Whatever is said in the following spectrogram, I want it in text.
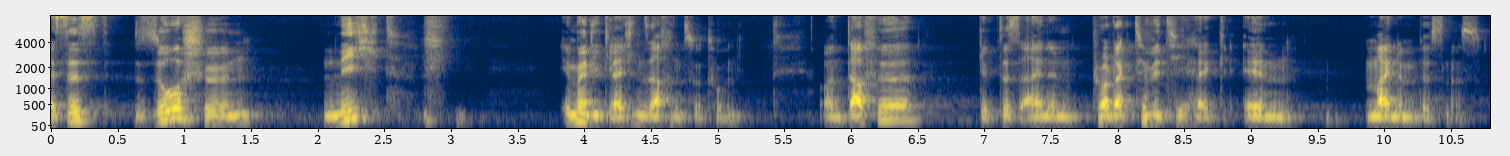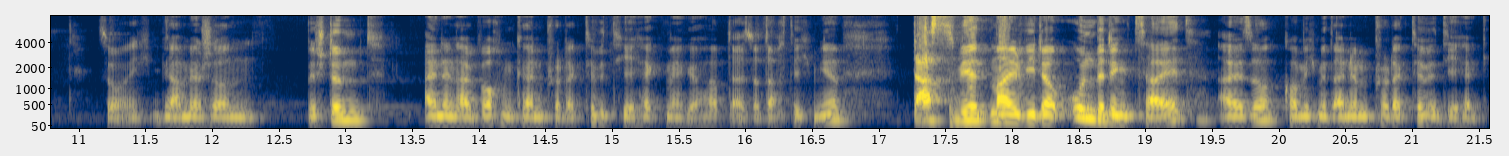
Es ist so schön, nicht immer die gleichen Sachen zu tun. Und dafür gibt es einen Productivity Hack in meinem Business. So, ich, wir haben ja schon bestimmt eineinhalb Wochen keinen Productivity Hack mehr gehabt, also dachte ich mir, das wird mal wieder unbedingt Zeit. Also komme ich mit einem Productivity Hack.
